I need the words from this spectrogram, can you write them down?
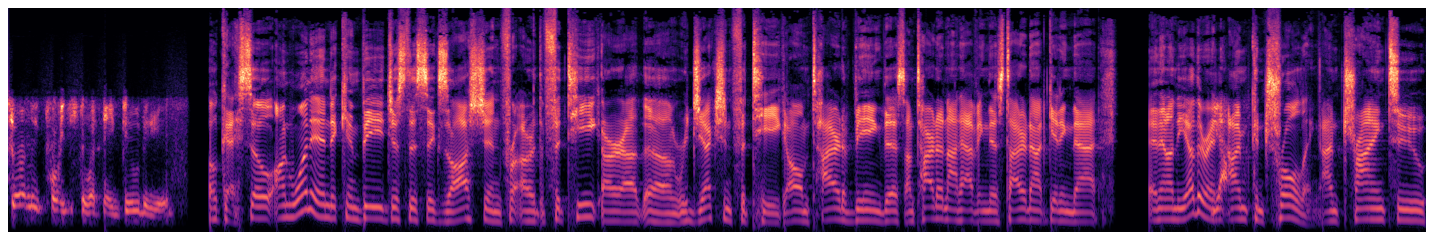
certainly points to what they do to you. Okay, so on one end, it can be just this exhaustion for, or the fatigue or uh, uh, rejection fatigue. Oh, I'm tired of being this. I'm tired of not having this. Tired of not getting that. And then on the other end, yeah. I'm controlling. I'm trying to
